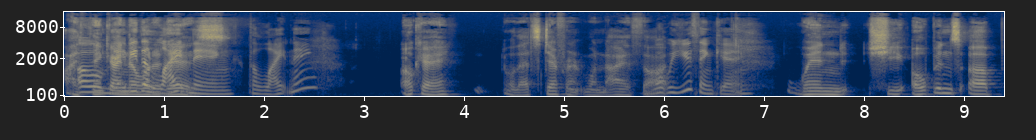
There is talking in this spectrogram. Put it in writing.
I oh, think I maybe know the what it is. lightning, the lightning. Okay. Well, that's different. When I thought What were you thinking? when she opens up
